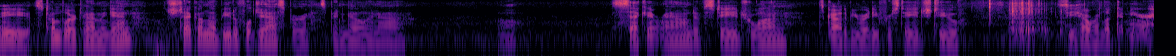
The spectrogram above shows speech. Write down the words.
Hey, it's tumbler time again. Let's check on that beautiful jasper. It's been going, uh, well, second round of stage one. It's got to be ready for stage two. See how we're looking here.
